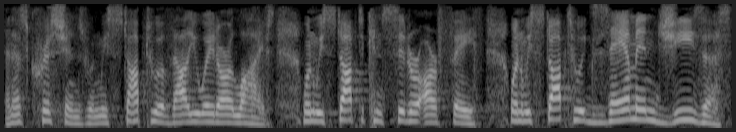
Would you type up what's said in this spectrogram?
And as Christians, when we stop to evaluate our lives, when we stop to consider our faith, when we stop to examine Jesus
